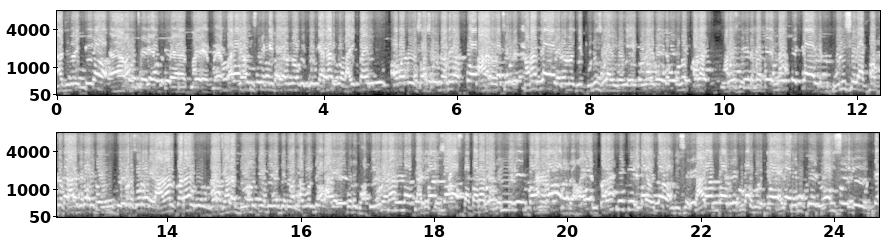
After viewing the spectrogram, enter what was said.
রাজনৈতিক আহ, হচ্ছে যে আহ, পার্টি অফিস থেকে বেরোনো যে ক্যাডার বাইক বাহিনী আমাদের শাসক দলের আর হচ্ছে থানা থেকে বেরোনো যে পুলিশ বাহিনী এইগুলোর মধ্যে কোনো ফারাক মানুষ দেখতে পাচ্ছেন না। পুলিশের একমাত্র কাজ হচ্ছে দুর্নীতি করে করে আড়াল করা। আর যারা দুর্নীতির বিরুদ্ধে কথা বলবে তাদের উপরে ঝাঁপিয়ে পড়া তাদেরকে শাস্তা করা তাদেরকে নানারকমভাবে হয়রান করা। এটা হচ্ছে পুলিশের কাজ। মুখ্যমন্ত্রী চাইছেন পুলিশ চেক করতে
